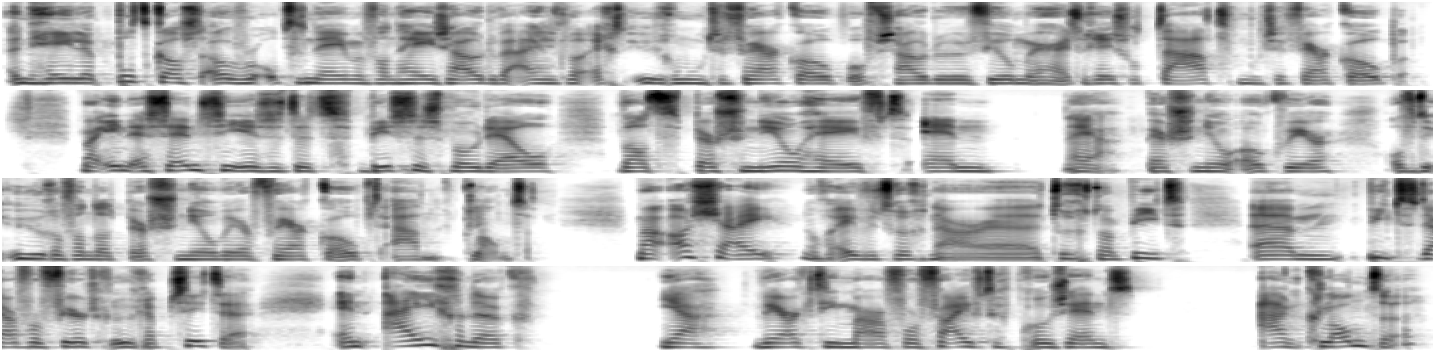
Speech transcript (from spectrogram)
een hele podcast over op te nemen. Van hey, zouden we eigenlijk wel echt uren moeten verkopen? Of zouden we veel meer het resultaat moeten verkopen? Maar in essentie is het het businessmodel wat personeel heeft. En nou ja, personeel ook weer, of de uren van dat personeel weer verkoopt aan klanten. Maar als jij, nog even terug naar, uh, terug naar Piet, um, Piet daar voor 40 uur hebt zitten. En eigenlijk ja, werkt hij maar voor 50% aan klanten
